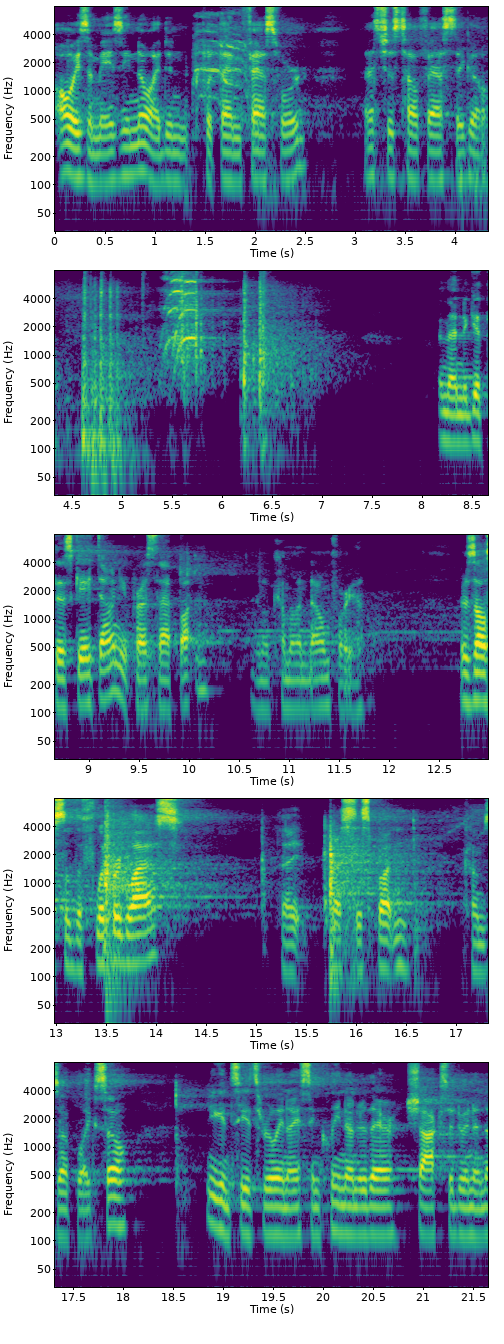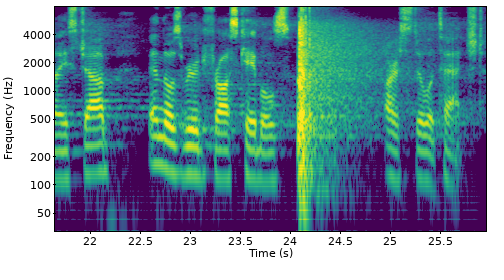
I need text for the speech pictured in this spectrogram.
Always amazing. No, I didn't put in fast forward. That's just how fast they go. And then to get this gate down, you press that button and it'll come on down for you. There's also the flipper glass. That press this button, comes up like so. You can see it's really nice and clean under there. Shocks are doing a nice job. And those rear defrost cables are still attached.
